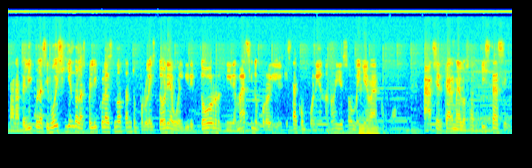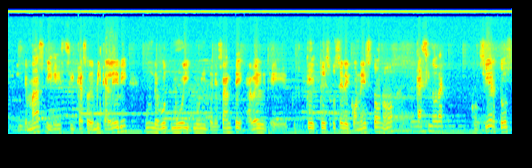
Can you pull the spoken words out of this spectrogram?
para películas y voy siguiendo las películas no tanto por la historia o el director ni demás, sino por el que está componiendo, ¿no? Y eso me lleva a acercarme a los artistas y, demás. Y es el caso de Mika Levy, un debut muy, muy interesante. A ver eh, qué, sucede con esto, ¿no? Casi no da conciertos,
